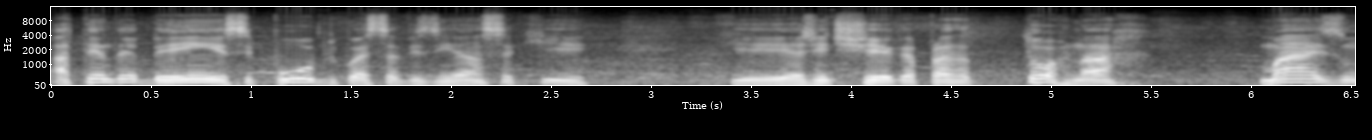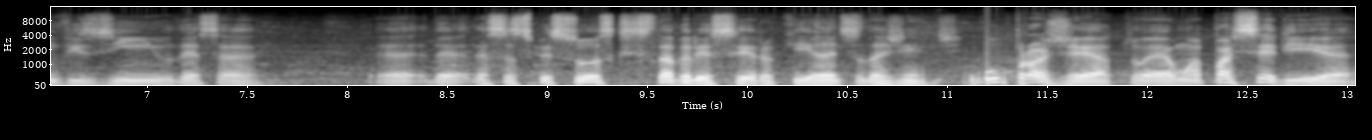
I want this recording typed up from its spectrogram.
atender bem esse público, essa vizinhança que, que a gente chega para tornar mais um vizinho dessa, é, dessas pessoas que se estabeleceram aqui antes da gente. O projeto é uma parceria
